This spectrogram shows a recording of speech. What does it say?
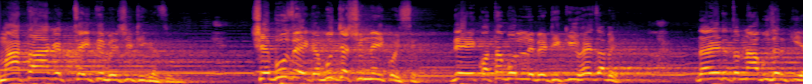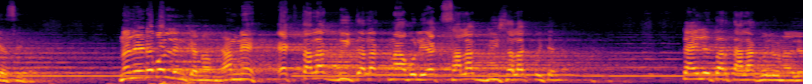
মাথা আগের চাইতে বেশি ঠিক আছিল। সে বুঝে এটা, বুঝে শুনেই কইছে। যে এই কথা বললে বেটি, কি হয়ে যাবে? দাদা এটা তো না বুঝার কি আছে? নাহলে এটা বললেন কেন আপনি? এক তালাক, দুই তালাক না বলি এক সালাক, দুই সালাক কইতেন। তাইলে তার তালাক হইল নাহলে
